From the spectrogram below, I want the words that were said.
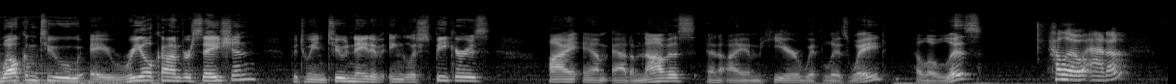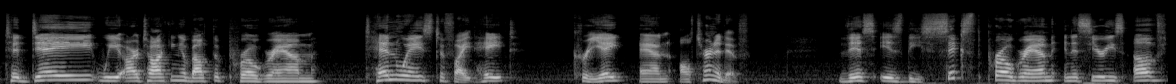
welcome to a real conversation between two native English speakers. I am Adam Navis, and I am here with Liz Wade. Hello, Liz. Hello, Adam. Today we are talking about the program 10 Ways to Fight Hate, Create an Alternative. This is the sixth program in a series of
